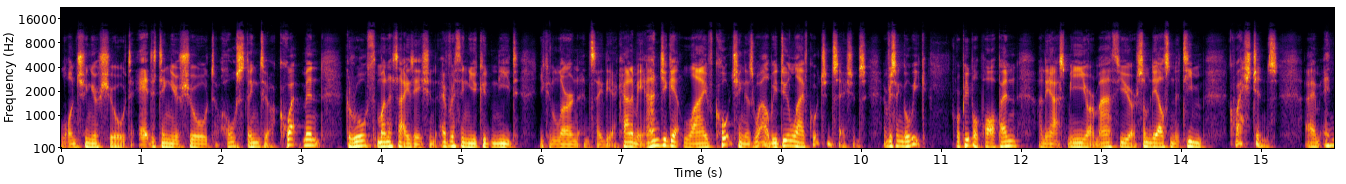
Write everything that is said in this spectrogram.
launching your show to editing your show to hosting to equipment, growth, monetization, everything you could need, you can learn inside the Academy. And you get live coaching as well. We do live coaching sessions every single week where people pop in and they ask me or Matthew or somebody else in the team questions. Um, in,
